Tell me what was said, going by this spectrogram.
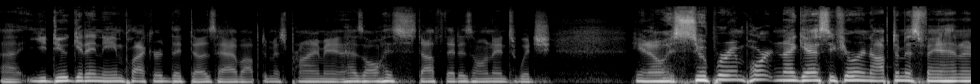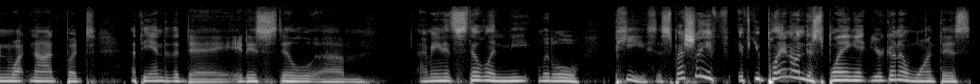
uh, you do get a name placard that does have Optimus Prime and it has all his stuff that is on it, which you know is super important, I guess, if you're an Optimus fan and whatnot. But at the end of the day, it is still um, I mean, it's still a neat little piece, especially if if you plan on displaying it, you're gonna want this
